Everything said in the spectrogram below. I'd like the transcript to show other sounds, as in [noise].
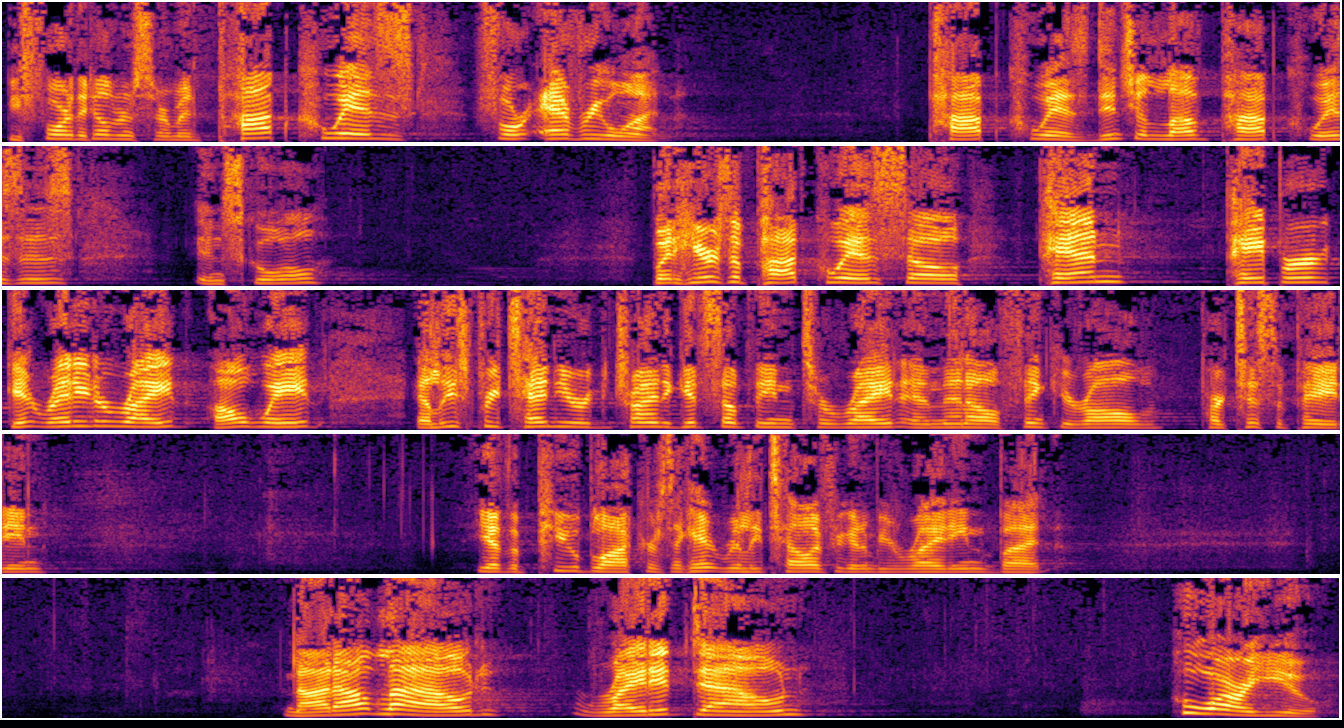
before the children's sermon pop quiz for everyone. Pop quiz. Didn't you love pop quizzes in school? But here's a pop quiz. So, pen, paper, get ready to write. I'll wait. At least pretend you're trying to get something to write, and then I'll think you're all participating. You have the pew blockers. I can't really tell if you're going to be writing, but not out loud. Write it down. Who are you?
